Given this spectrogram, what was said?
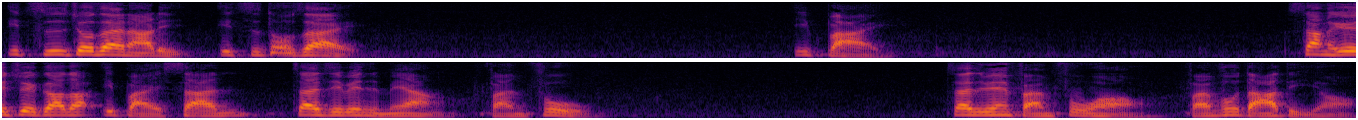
一直就在哪里？一直都在一百。上个月最高到一百三，在这边怎么样？反复，在这边反复哈，反复打底哈，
